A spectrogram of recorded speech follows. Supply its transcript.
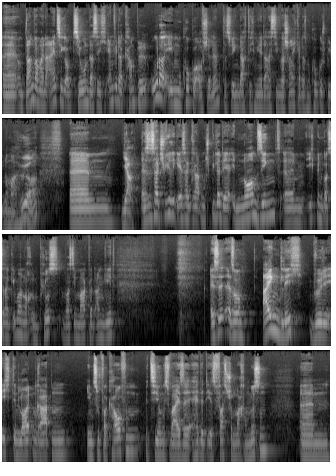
Äh, und dann war meine einzige Option, dass ich entweder Kampel oder eben Mukoko aufstelle. Deswegen dachte ich mir, da ist die Wahrscheinlichkeit, dass Mukoko spielt, nochmal höher. Ähm, ja, es ist halt schwierig. Er ist halt gerade ein Spieler, der enorm singt. Ähm, ich bin Gott sei Dank immer noch im Plus, was den Marktwert angeht. Es ist, also, eigentlich würde ich den Leuten raten, ihn zu verkaufen, beziehungsweise hättet ihr es fast schon machen müssen. Ähm,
